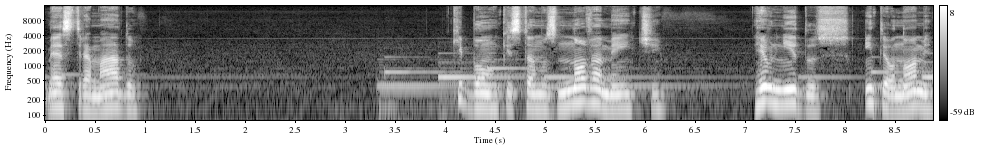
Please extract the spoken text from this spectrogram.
Mestre amado, que bom que estamos novamente reunidos em Teu nome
